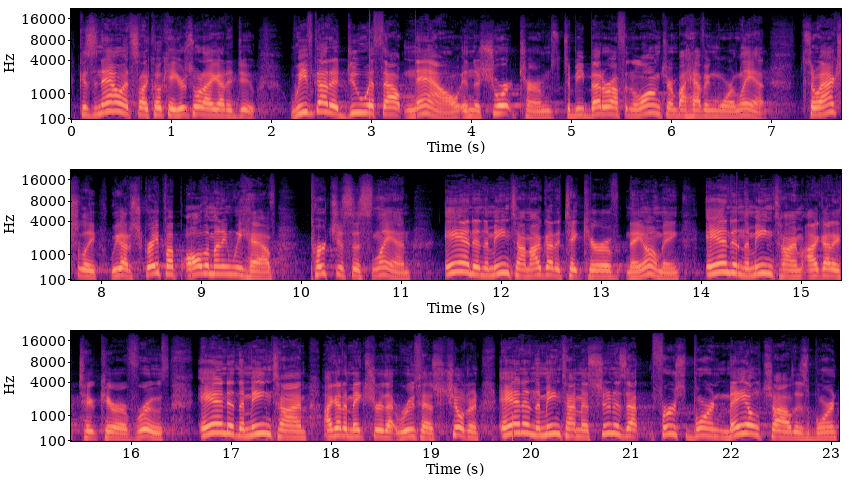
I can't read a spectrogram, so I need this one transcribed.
Because now it's like, okay, here's what I got to do. We've got to do without now in the short terms to be better off in the long term by having more land. So actually, we got to scrape up all the money we have, purchase this land, and in the meantime, I've got to take care of Naomi. And in the meantime, I got to take care of Ruth. And in the meantime, I got to make sure that Ruth has children. And in the meantime, as soon as that firstborn male child is born,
